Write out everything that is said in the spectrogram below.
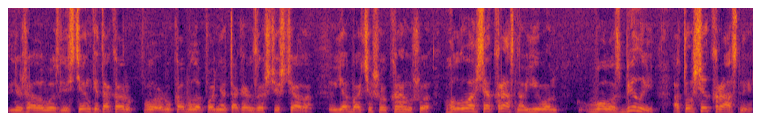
лежала возле стінки, така ру- по- рука була поднята, як защищала. Я бачив, що крав, що голова вся красна, її вон волос білий, а то все красне.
